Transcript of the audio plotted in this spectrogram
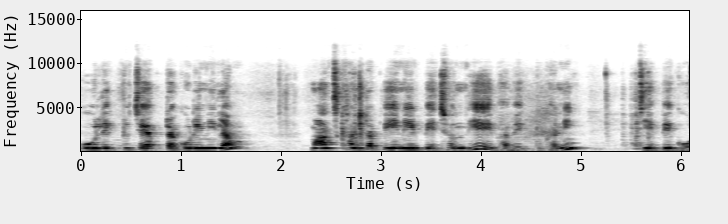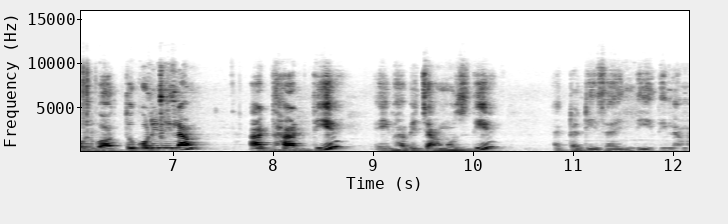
গোল একটু চ্যাপটা করে নিলাম। মাঝখানটা পেনের পেছন দিয়ে এইভাবে একটুখানি চেপে গোল গর্ত করে নিলাম আর ধার দিয়ে এইভাবে চামচ দিয়ে একটা ডিজাইন দিয়ে দিলাম।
